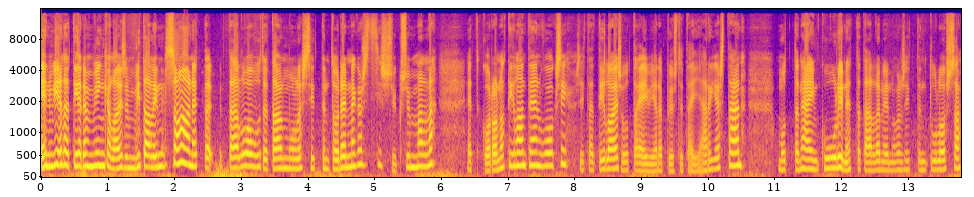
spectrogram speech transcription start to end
en vielä tiedä minkälaisen mitalin saan, että tämä luovutetaan mulle sitten todennäköisesti syksymällä. Että koronatilanteen vuoksi sitä tilaisuutta ei vielä pystytä järjestämään, mutta näin kuulin, että tällainen on sitten tulossa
